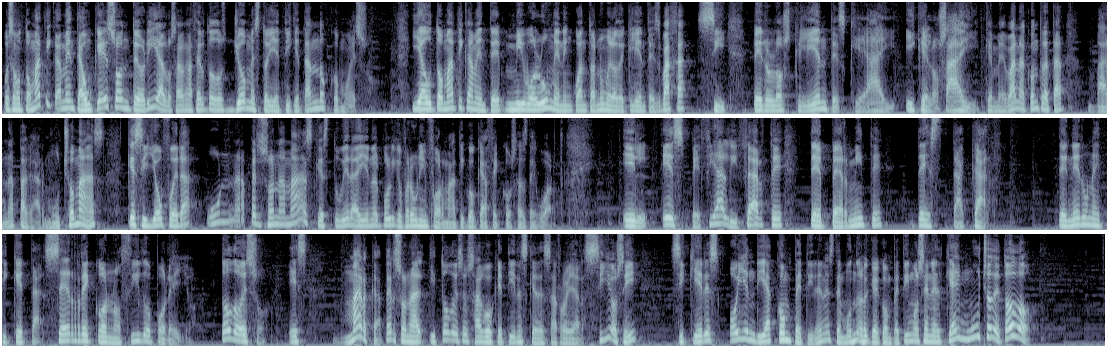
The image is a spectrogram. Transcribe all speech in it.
Pues automáticamente, aunque eso en teoría lo saben hacer todos, yo me estoy etiquetando como eso. y automáticamente mi volumen en cuanto a número de clientes baja, sí, pero los clientes que hay y que los hay que me van a contratar van a pagar mucho más que si yo fuera una persona más que estuviera ahí en el público, fuera un informático que hace cosas de Word. El especializarte te permite destacar, tener una etiqueta, ser reconocido por ello. Todo eso es marca personal y todo eso es algo que tienes que desarrollar sí o sí si quieres hoy en día competir en este mundo en el que competimos, en el que hay mucho de todo.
